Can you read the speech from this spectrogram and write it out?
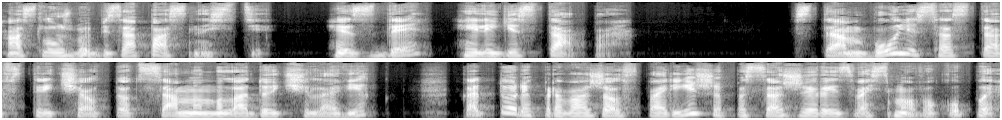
а служба безопасности, СД или гестапо. В Стамбуле состав встречал тот самый молодой человек, который провожал в Париже пассажира из восьмого купе.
